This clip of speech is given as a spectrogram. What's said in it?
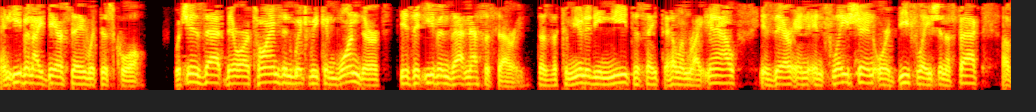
and even, I dare say, with this call, which is that there are times in which we can wonder, is it even that necessary? Does the community need to say Tehillim right now? Is there an inflation or deflation effect of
